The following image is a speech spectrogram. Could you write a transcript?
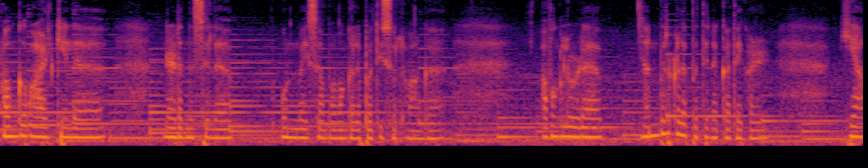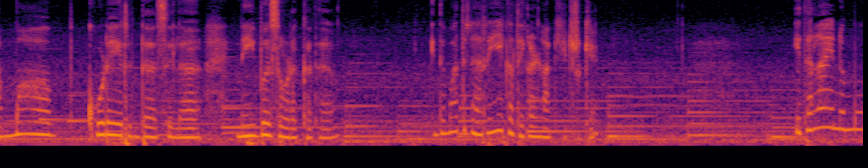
அவங்க வாழ்க்கையில் நடந்த சில உண்மை சம்பவங்களை பற்றி சொல்லுவாங்க. அவங்களோட நண்பர்களை பற்றின கதைகள் என் அம்மா கூட இருந்த சில நெய்பர்ஸோட கதை. இந்த மாதிரி நிறைய கதைகள் நான் கேட்டிருக்கேன். இதெல்லாம் என்னமோ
